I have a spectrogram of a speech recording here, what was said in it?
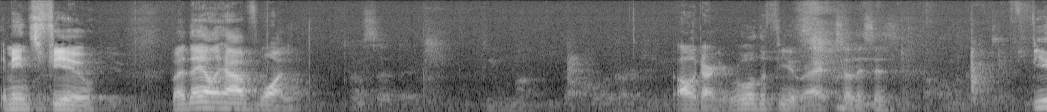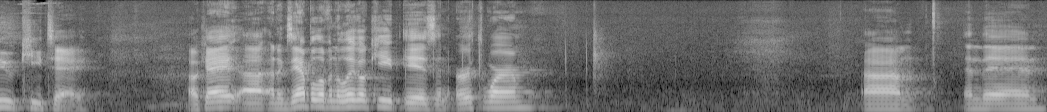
It means few, but they only have one. I'll set there. The oligarchy. Rule of the few, right? So this is few chaetae. Okay, uh, an example of an oligochaete is an earthworm. Um, and then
